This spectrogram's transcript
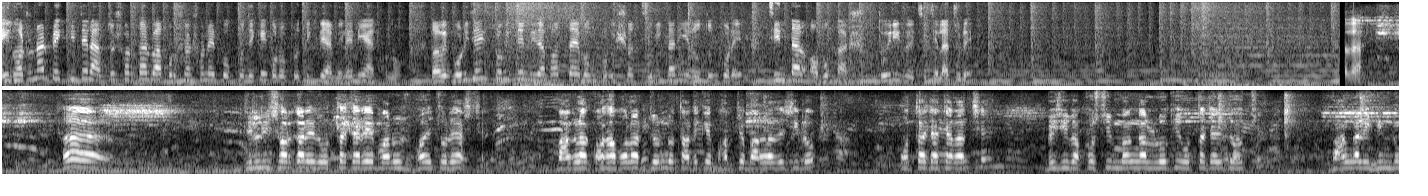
এই ঘটনার প্রেক্ষিতে রাজ্য সরকার বা প্রশাসনের পক্ষ থেকে কোনো প্রতিক্রিয়া মেলেনি এখনও। তবে পরিযায়ী শ্রমিকদের নিরাপত্তা এবং ভবিষ্যৎ জীবিকা নিয়ে নতুন করে চিন্তার অবকাশ তৈরি হয়েছে জেলা জুড়ে। দাদা? হ্যাঁ দিল্লি সরকারের অত্যাচারে মানুষ ভয়ে চলে আসছে। বাংলা কথা বলার জন্য তাদেরকে ভাবছে বাংলাদেশি লোক অত্যাচার চালাচ্ছে। বেশিরভাগ পশ্চিমবাংলার লোকই অত্যাচারিত হচ্ছে। বাঙালি হিন্দু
